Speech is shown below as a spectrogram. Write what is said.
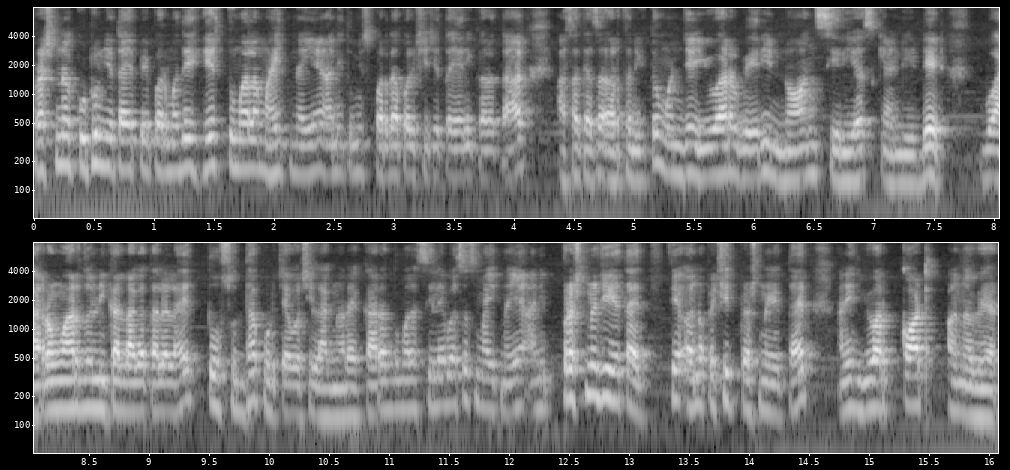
प्रश्न कुठून येत आहे पेपरमध्ये हेच तुम्हाला माहीत नाही आहे आणि तुम्ही स्पर्धा परीक्षेची तयारी करत आहात असा त्याचा अर्थ निघतो. म्हणजे you are very non serious candidate वारंवार जो निकाल लागत आलेला आहे तो सुद्धा पुढच्या वर्षी लागणार आहे. कारण तुम्हाला सिलेबसच माहीत नाही आहे आणि प्रश्न जे येत आहेत ते अनपेक्षित प्रश्न येत आहेत आणि यू आर कॉट अनअवेअर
